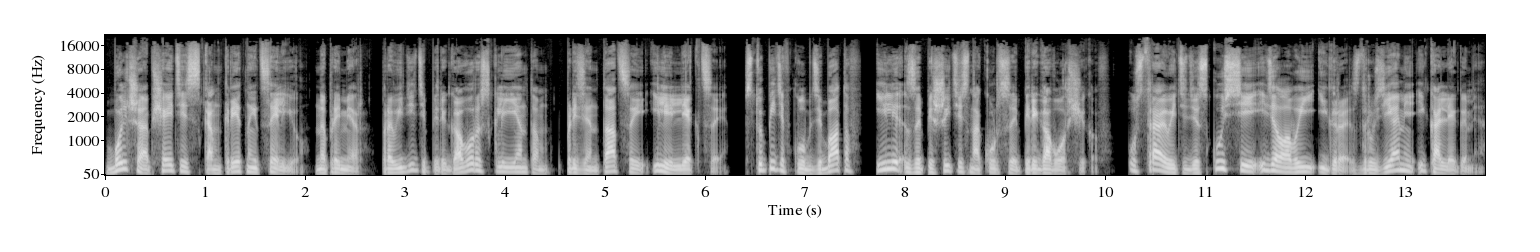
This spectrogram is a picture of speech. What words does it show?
Больше общайтесь с конкретной целью. Например, проведите переговоры с клиентом, презентации или лекции. Вступите в клуб дебатов или запишитесь на курсы переговорщиков. Устраивайте дискуссии и деловые игры с друзьями и коллегами.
